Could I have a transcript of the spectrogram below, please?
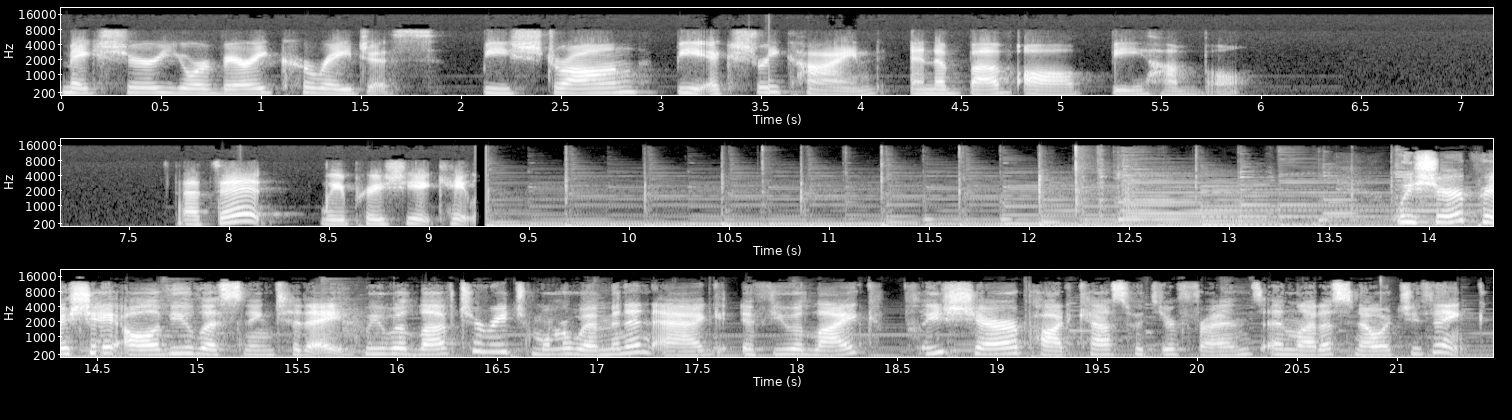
Make sure you're very courageous. Be strong, be extremely kind, and above all, be humble. That's it. We appreciate Caitlin. We sure appreciate all of you listening today. We would love to reach more women in ag. If you would like, please share our podcast with your friends and let us know what you think.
